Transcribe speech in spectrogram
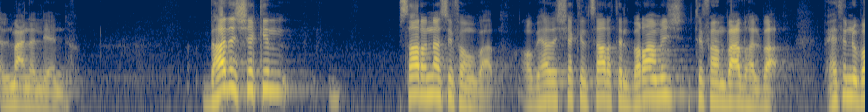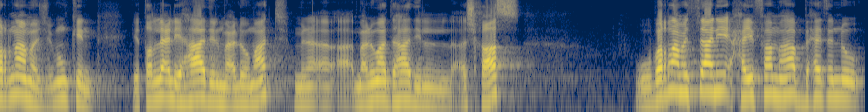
المعنى اللي عنده. بهذا الشكل صار الناس يفهموا بعض أو بهذا الشكل صارت البرامج تفهم بعضها البعض. بحيث إنه برنامج ممكن يطلع لي هذه المعلومات من معلومات هذه الأشخاص وبرنامج ثاني حيفهمها بحيث إنه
